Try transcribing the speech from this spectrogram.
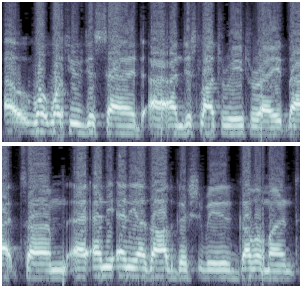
uh, what, what you just said, uh, and just like to reiterate that um, any any Azad government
